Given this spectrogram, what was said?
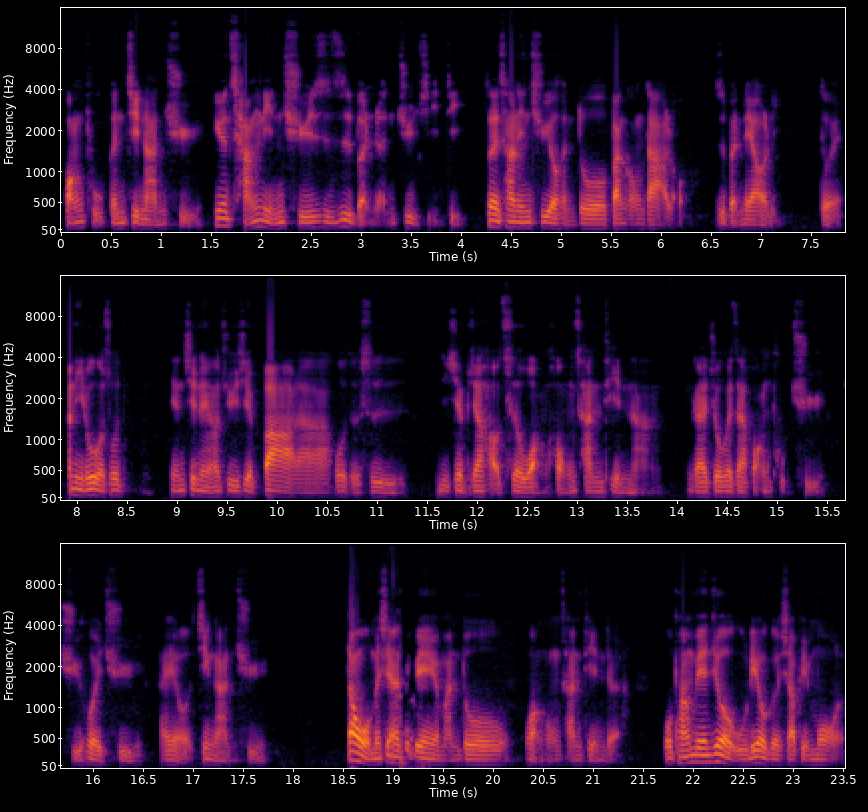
黄埔跟静安区，因为长宁区是日本人聚集地，所以长宁区有很多办公大楼、日本料理。对，那、你如果说年轻人要去一些 bar 啦，或者是一些比较好吃的网红餐厅啊，应该就会在黄埔区、徐汇区还有静安区。但我们现在这边也蛮多网红餐厅的，我旁边就有五六个小屏幕了。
